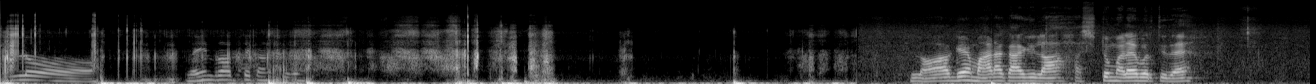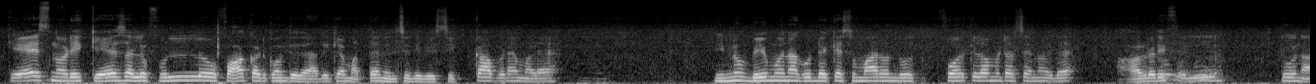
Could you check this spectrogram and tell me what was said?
ಫುಲ್ಲು ರೈನ್ ಡ್ರಾಪ್ಸೇ ಕಾಣಿಸ್ತಿದೆ. ಲಾಗೇ ಮಾಡೋಕ್ಕಾಗಿಲ್ಲ. ಅಷ್ಟು ಮಳೆ ಬರ್ತಿದೆ. ಕೇಸ್ ನೋಡಿ, ಕೇಸಲ್ಲೂ ಫುಲ್ಲು ಫಾಕ್ ಕಟ್ಕೊತಿದೆ. ಅದಕ್ಕೆ ಮತ್ತೆ ನಿಲ್ಸಿದ್ದೀವಿ ಸಿಕ್ಕಾಪಣೆ ಮಳೆ. ಇನ್ನೂ ಭೀಮನ ಗುಡ್ಡಕ್ಕೆ ಸುಮಾರು ಒಂದು ಫೋರ್ ಕಿಲೋಮೀಟರ್ಸ್ ಏನೋ ಇದೆ. ಆಲ್ರೆಡಿ ಫುಲ್ ಟೂನಾ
